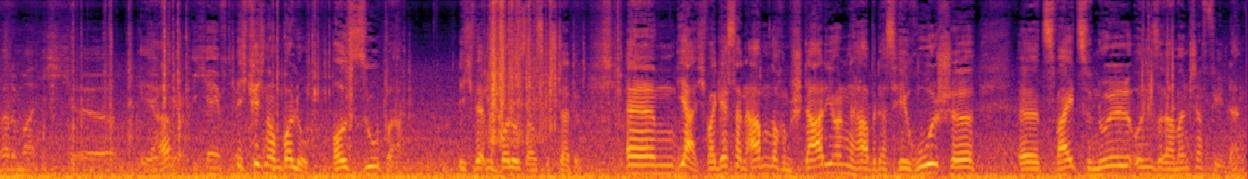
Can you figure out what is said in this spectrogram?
Warte mal, ich, äh, Ja. helf dir. ich helfe dir. Ich krieg noch ein Bollo. Oh, super. Ich werde mit Bollos ausgestattet. Ähm, ja, ich war gestern Abend noch im Stadion, habe das heroische äh, 2 zu 0 unserer Mannschaft, vielen Dank,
